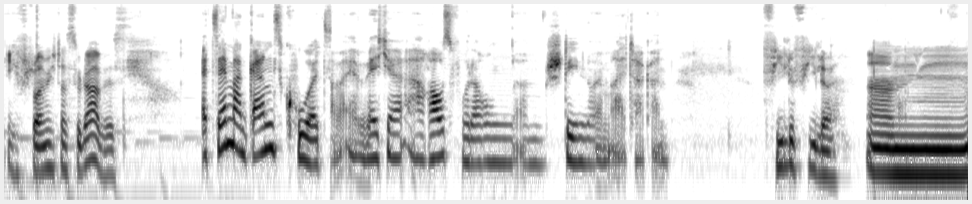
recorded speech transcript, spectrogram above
Ich freue mich, dass du da bist. Erzähl mal ganz kurz, welche Herausforderungen ähm, stehen nur im Alltag an? Viele, viele. Ähm,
